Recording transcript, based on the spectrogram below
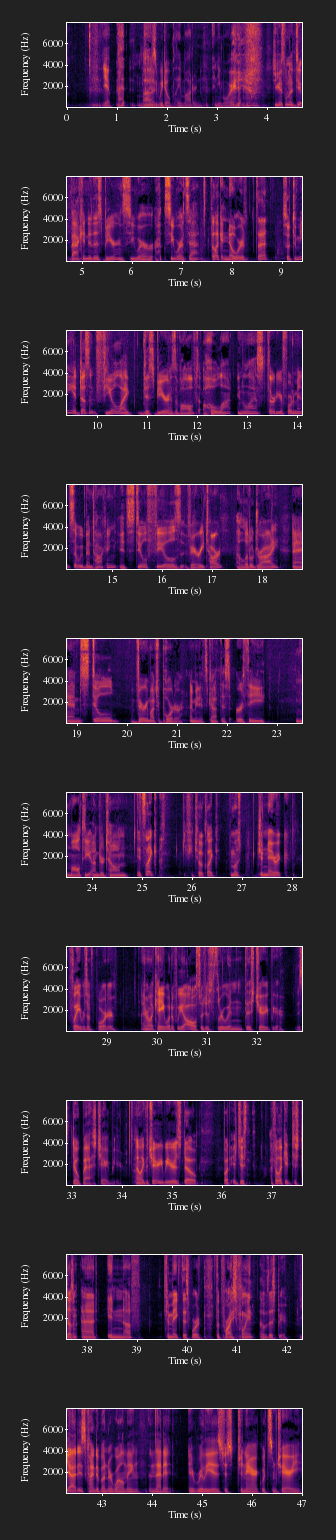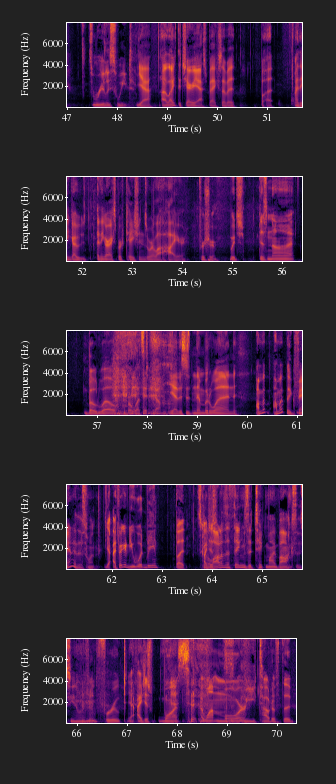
Yep. Uh, Because we don't play modern anymore. Do you guys want to dip back into this beer and see where see where it's at? I feel like I know where it's at. So to me, it doesn't feel like this beer has evolved a whole lot in the last 30 or 40 minutes that we've been talking. It still feels very tart, a little dry, and still very much a porter. I mean, it's got this earthy, malty undertone. It's like if you took like the most generic flavors of porter and you're like, hey, what if we also just threw in this cherry beer? this dope ass cherry beer. And like the cherry beer is dope, but it just, I feel like it just doesn't add enough to make this worth the price point of this beer. Yeah, it is kind of underwhelming in that it it really is just generic with some cherry. It's really sweet. Yeah, I like the cherry aspects of it, but I think I was, I think our expectations were a lot higher. For sure. Which does not bode well for what's to come. Yeah, this is number one. I'm a, I'm a big fan of this one. Yeah, I figured you would be, but It's got I just, a lot of the things that tick my boxes. You know what I mean? Mm-hmm. Fruit. Yeah, I just want Yes. I want more Sweet. out of the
